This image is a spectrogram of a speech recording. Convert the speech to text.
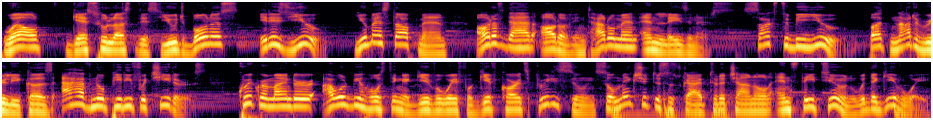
Well, guess who lost this huge bonus? It is you. You messed up man, out of that out of entitlement and laziness. Sucks to be you, but not really cause I have no pity for cheaters. Quick reminder, I will be hosting a giveaway for gift cards pretty soon, so make sure to subscribe to the channel and stay tuned with the giveaway.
